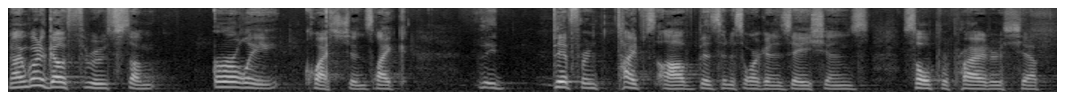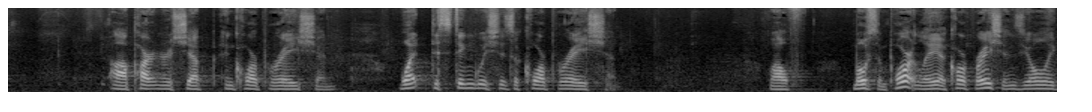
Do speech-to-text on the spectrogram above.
Now I'm going to go through some early questions like the different types of business organizations, sole proprietorship, uh, partnership, and corporation. What distinguishes a corporation? Well, most importantly, a corporation is the only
